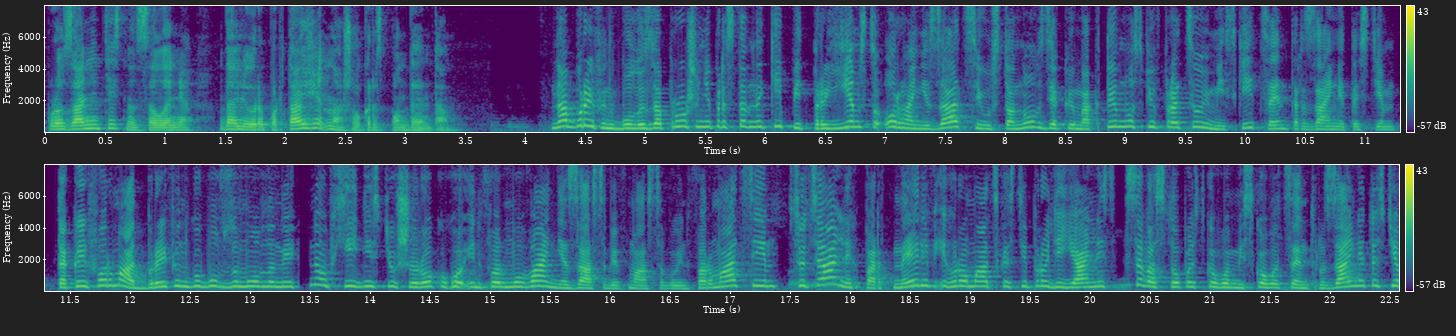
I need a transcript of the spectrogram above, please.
про зайнятість населення. Далі у репортажі нашого кореспондента. На брифінг були запрошені представники підприємств, організацій, установ, з якими активно співпрацює міський центр зайнятості. Такий формат брифінгу був зумовлений необхідністю широкого інформування засобів масової інформації, соціальних партнерів і громадськості про діяльність Севастопольського міського центру зайнятості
